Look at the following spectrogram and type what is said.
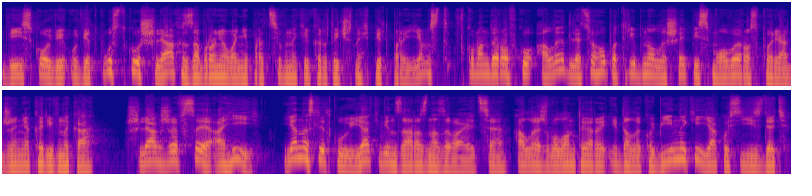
Військові у відпустку, шлях, заброньовані працівники критичних підприємств в командировку, але для цього потрібно лише письмове розпорядження керівника. Шлях же все, агій. Я не слідкую, як він зараз називається, але ж волонтери і далекобійники якось їздять.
